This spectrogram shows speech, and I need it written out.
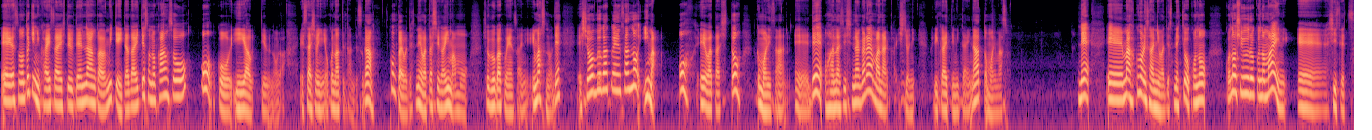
えー、その時に開催している展覧会を見ていただいて、その感想をこう言い合うっていうのが、え、最初に行ってたんですが、今回はですね、私が今もう勝負学園さんにいますので、え勝負学園さんの今を、え私と福森さん、えでお話ししながら、まあなんか一緒に振り返ってみたいなと思います。で、えー、まあ福森さんにはですね、今日このこの収録の前に、えー、施設、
